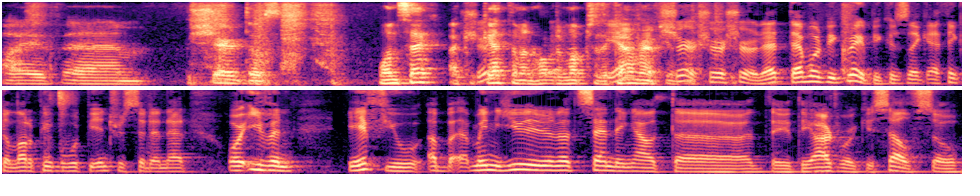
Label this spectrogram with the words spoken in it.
I've um, shared those. One sec, I could Sure. get them and hold them up to the yeah, camera. if you sure, sure, sure. That that would be great because like I think a lot of people would be interested in that, or even if you, I mean, you're not sending out the the, the artwork yourself, so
